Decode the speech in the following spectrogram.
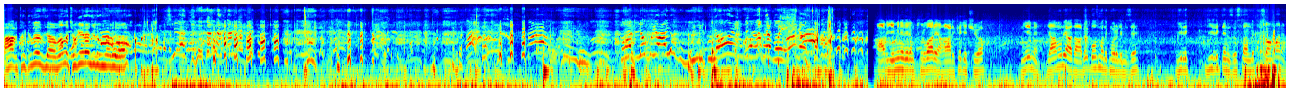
Abi takılıyoruz ya. Vallahi çok eğlenceli bunlar ya. Abi yemin ederim tur var ya harika geçiyor. Niye mi? Yağmur yağdı abi. Bozmadık moralimizi. Girdik, girdik denize ıslandık. Şu an var ya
